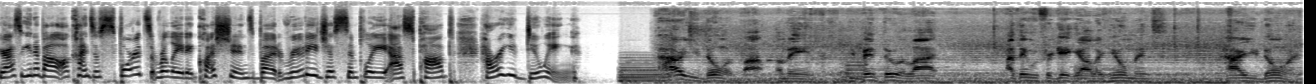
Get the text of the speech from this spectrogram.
you're asking about all kinds of sports related questions. But Rudy just simply asked Pop, "How are you doing?" How are you doing, Pop? I mean, you've been through a lot. I think we forget y'all are humans. How are you doing?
